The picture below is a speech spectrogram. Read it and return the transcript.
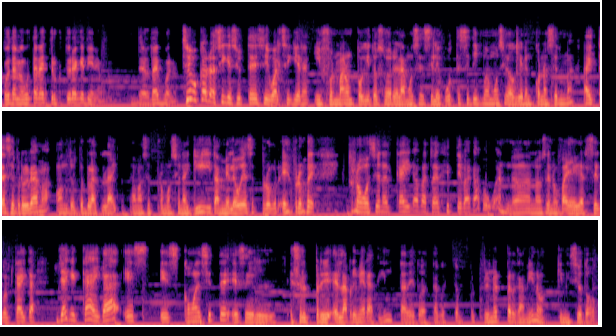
Puta, me gusta la estructura que tiene, weón. De verdad es bueno. Sí, pues claro, así que si ustedes igual se quieren informar un poquito sobre la música, si les gusta ese tipo de música o quieren conocer más, ahí está ese programa, Under the Black Light. Vamos a hacer promoción aquí y también le voy a hacer pro- eh, pro- promoción al Caiga para traer gente para acá, pues bueno, no, no se nos va a llegar seco el Caiga, ya que Caiga es, es como decirte, es el, es el es la primera tinta de toda esta cuestión, el primer pergamino que inició todo.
